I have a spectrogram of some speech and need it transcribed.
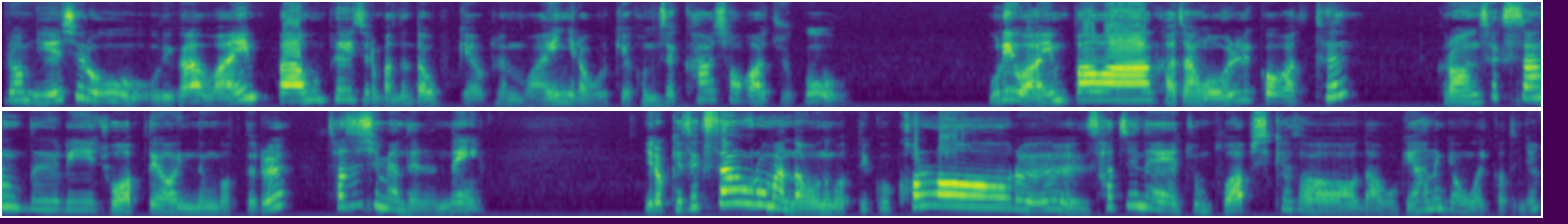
그럼 예시로 우리가 와인바 홈페이지를 만든다고 볼게요. 그럼 와인이라고 이렇게 검색하셔가지고 우리 와인바와 가장 어울릴 것 같은 그런 색상들이 조합되어 있는 것들을 찾으시면 되는데 이렇게 색상으로만 나오는 것도 있고 컬러를 사진에 좀 부합시켜서 나오게 하는 경우가 있거든요.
